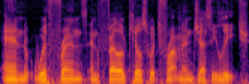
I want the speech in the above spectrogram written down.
and with friends and fellow Killswitch frontman Jesse Leach.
